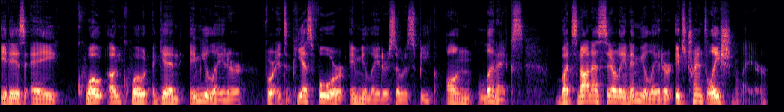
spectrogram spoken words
it is a quote unquote again emulator for it's a PS4 emulator so to speak on Linux but it's not necessarily an emulator, it's translation layer.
